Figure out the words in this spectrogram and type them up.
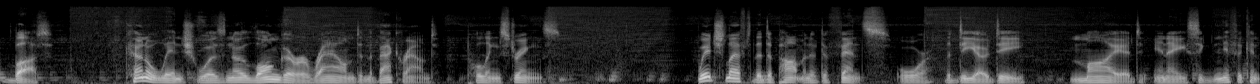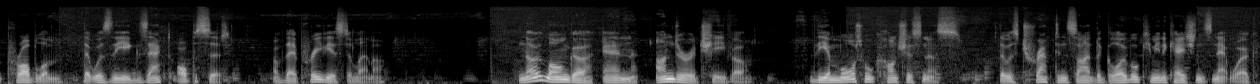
But Colonel Lynch was no longer around in the background, pulling strings. Which left the Department of Defense, or the DoD, mired in a significant problem that was the exact opposite of their previous dilemma. No longer an underachiever, the immortal consciousness that was trapped inside the global communications network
